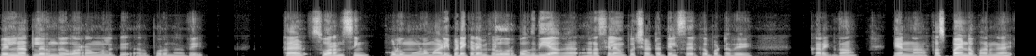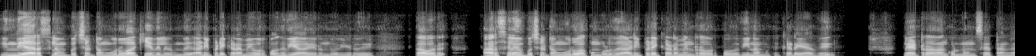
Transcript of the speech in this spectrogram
வெளிநாட்டிலிருந்து வர்றவங்களுக்கு அது பொருந்தாது. தேர்ட் ஸ்வரன் சிங் குழு மூலம் அடிப்படை கடமைகள் ஒரு பகுதியாக அரசியலமைப்புச் சட்டத்தில் சேர்க்கப்பட்டது. கரெக்ட் தான். ஏன்னா ஃபர்ஸ்ட் பாயிண்டை பாருங்கள் இந்திய அரசியலமைப்புச் சட்டம் உருவாக்கியதிலிருந்து அடிப்படை கடமை ஒரு பகுதியாக இருந்து வருகிறது. தவறு. அரசியலமைப்புச் சட்டம் உருவாக்கும் பொழுது அடிப்படை கடமைன்ற ஒரு பகுதி நமக்கு கிடையாது. லேட்டராக தான் கொண்டு வந்து சேர்த்தாங்க.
